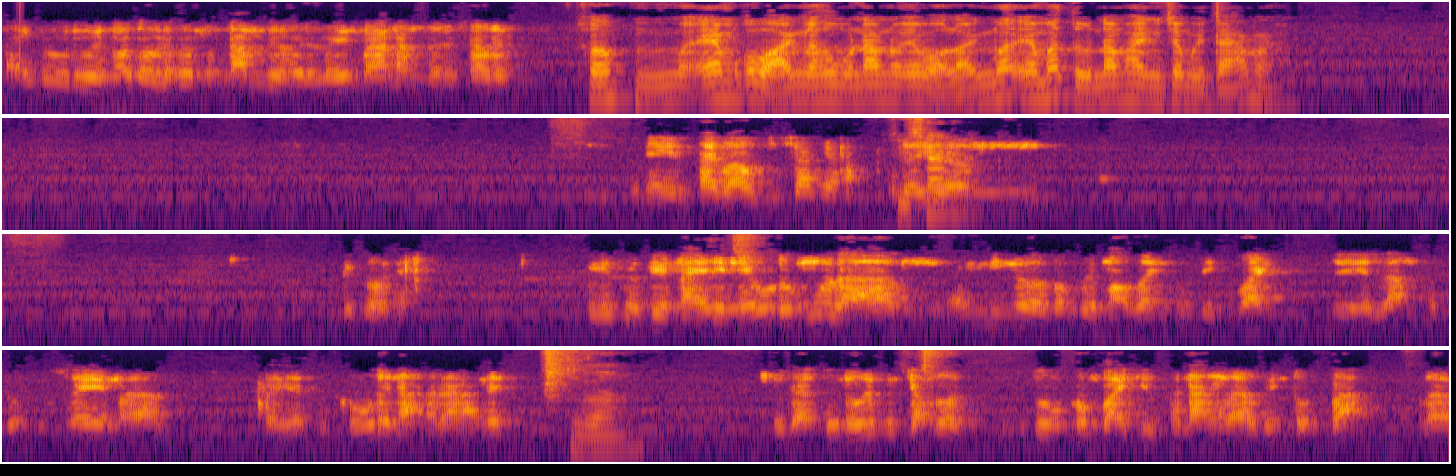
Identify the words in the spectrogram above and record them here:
nãy tôi vừa nói tôi là hơn một năm rồi lên ba năm rồi sao đây Không, em có bảo anh là hơn một năm đâu, em bảo là anh mất em mất từ năm 2018 mà. cái này khai báo chính xác nhé Chính xác. um, được rồi này cái sự việc này thì nếu đúng là anh nghi ngờ có người mạo danh thông tin của anh để làm thật dụng xe mà xảy ra sự cố tai nạn ở Đà Nẵng đấy Vâng. thì đã tương đối là nghiêm trọng rồi chúng tôi không bài trừ khả năng là bên tội phạm là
